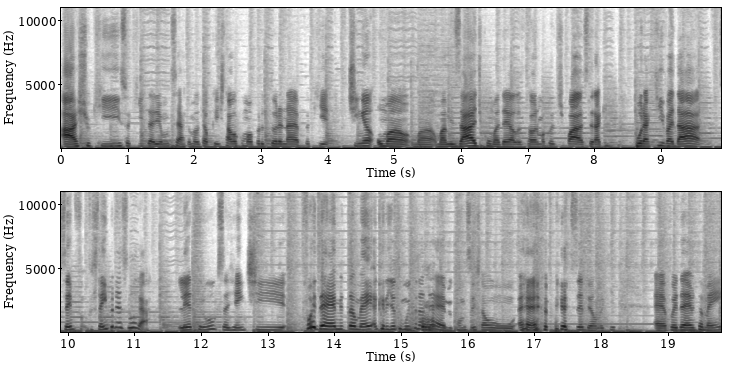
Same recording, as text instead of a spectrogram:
Acho que isso aqui daria muito certo. Mas até porque a gente tava com uma produtora na época que tinha uma, uma, uma amizade com uma delas. Então era uma coisa tipo, ah, será que por aqui vai dar? Sempre, sempre nesse lugar. Letrux, a gente foi DM também, acredito muito na DM, como vocês estão é, percebendo aqui. É, foi DM também.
